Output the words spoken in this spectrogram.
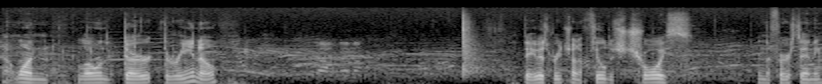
That one low in the dirt, 3 0. Davis reached on a fielder's choice in the first inning.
